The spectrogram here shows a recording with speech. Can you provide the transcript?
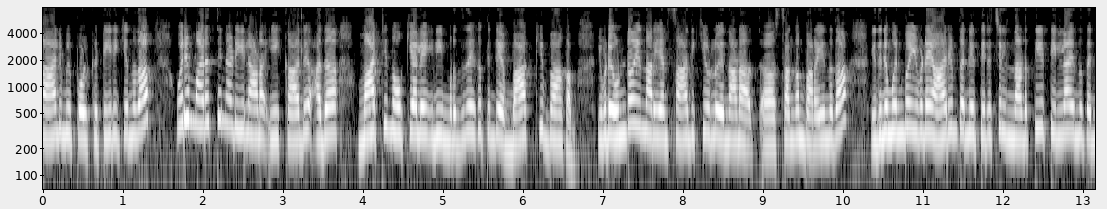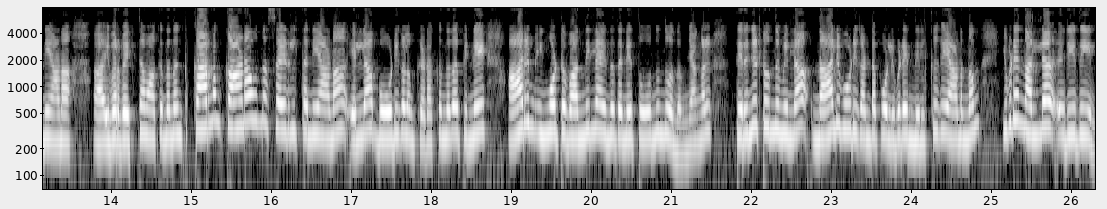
കാലും ഇപ്പോൾ കിട്ടിയിരിക്കുന്നത്. ഒരു മരത്തിനടിയിലാണ് ഈ കാൽ. അത് മാറ്റി നോക്കിയാലേ ഇനി മൃതദേഹത്തിന്റെ ബാക്കി ഭാഗം ഇവിടെ ഉണ്ടോ എന്നറിയാൻ സാധിക്കുകയുള്ളൂ എന്നാണ് സംഘം പറയുന്നത്. ഇതിനു മുൻപ് ഇവിടെ ആരും തന്നെ തിരച്ചിൽ നടത്തിയിട്ടില്ല എന്ന് തന്നെയാണ് ഇവർ വ്യക്തമാക്കുന്നത്. കാരണം കാണാവുന്ന സൈഡിൽ തന്നെയാണ് എല്ലാ ബോഡികളും കിടക്കുന്നത്. പിന്നെ ആരും ഇങ്ങോട്ട് വന്നില്ല എന്ന് തന്നെ തോന്നുന്നുവെന്നും. ഞങ്ങൾ തിരഞ്ഞിട്ടൊന്നുമില്ല. നാല് ബോഡി കണ്ടപ്പോൾ ഇവിടെ നിൽക്കുകയാണെന്നും ഇവിടെ നല്ല രീതിയിൽ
